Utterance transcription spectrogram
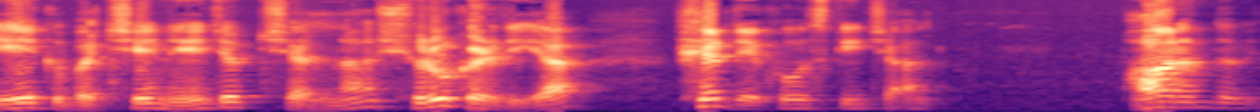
एक बच्चे ने जब चलना शुरू कर दिया, फिर देखो उसकी चाल। आनंद में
